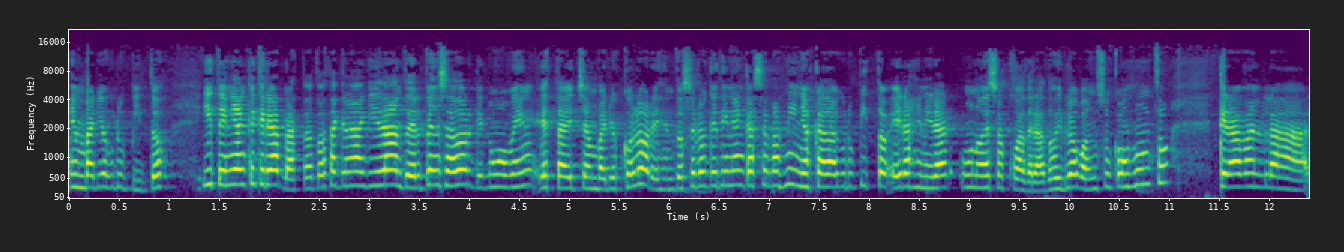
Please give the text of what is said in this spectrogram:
en varios grupitos y tenían que crear la estatua que ven aquí delante del pensador, que como ven está hecha en varios colores. Entonces lo que tenían que hacer los niños, cada grupito, era generar uno de esos cuadrados y luego en su conjunto creaban la,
